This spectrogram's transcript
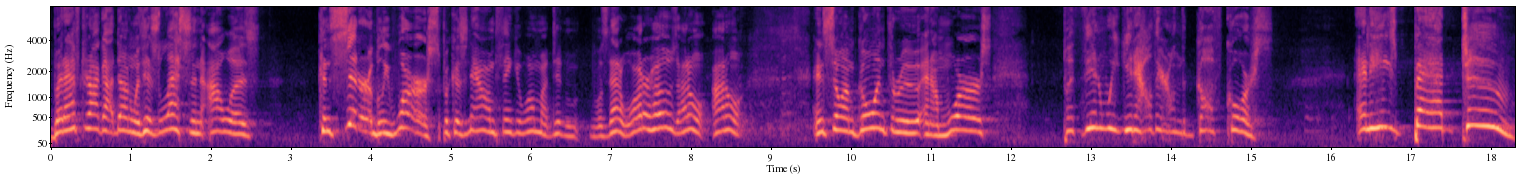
but after I got done with his lesson, I was considerably worse because now I'm thinking, well, my, didn't was that a water hose? I don't, I don't. And so I'm going through and I'm worse. But then we get out there on the golf course and he's bad too.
